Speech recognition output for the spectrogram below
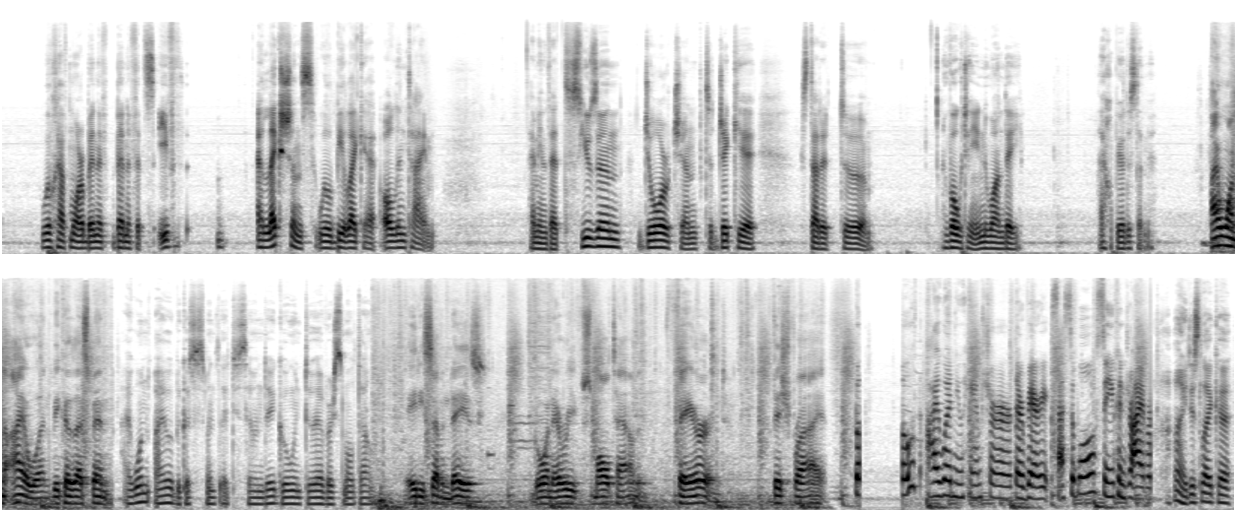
will have more benef- benefits if elections will be like a all in time i mean that susan george and jackie started to voting in one day i hope you understand me I won Iowa because I spent. I won Iowa because I spent 87 days going to every small town. 87 days going to every small town and fair and fish fry. Both Iowa and New Hampshire, they're very accessible, so you can drive. Ah, it is like a,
